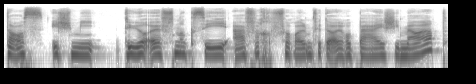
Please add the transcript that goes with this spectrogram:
das ist mein Türöffner gewesen, einfach vor allem für den europäischen Markt.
